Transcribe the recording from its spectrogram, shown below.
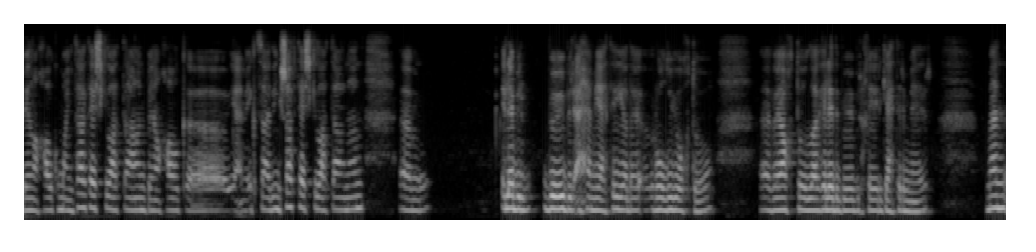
beynəlxalq humanitar təşkilatların, beynəlxalq e, yəni iqtisadi inkişaf təşkilatlarının e, elə bir böyük bir əhəmiyyəti ya da rolu yoxdur və yaxud da onlar elə də böyük bir xeyir gətirmir. Mən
